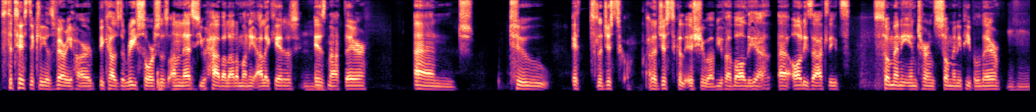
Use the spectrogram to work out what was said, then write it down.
statistically is very hard because the resources, unless you have a lot of money allocated, Mhm. is not there, and to it's logistical a logistical issue of you have all the uh, uh, all these athletes, so many interns, so many people there. Mhm.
